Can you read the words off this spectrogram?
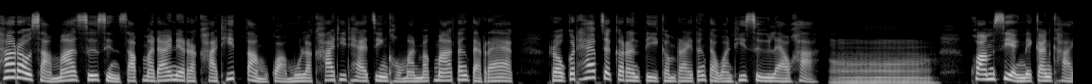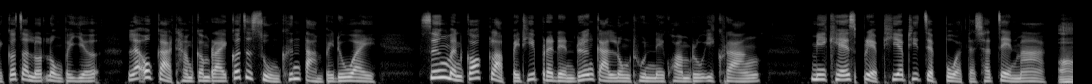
ถ้าเราสามารถซื้อสินทรัพย์มาได้ในราคาที่ต่ำกว่ามูลค่าที่แท้จริงของมันมาก ๆ ตั้งแต่แรก เราก็แทบจะการันตีกำไรตั้งแต่วันที่ซื้อแล้วค่ะอ๋อ ความเสี่ยงในการขายก็จะลดลงไปเยอะ และโอกาสทำกำไรก็จะสูงขึ้นตามไปด้วย ซึ่งมันก็กลับไปที่ประเด็นเรื่องการลงทุนในความรู้อีกครั้ง มีเคสเปรียบเทียบที่เจ็บปวดแต่ชัดเจนมากอ๋อ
